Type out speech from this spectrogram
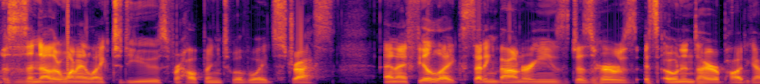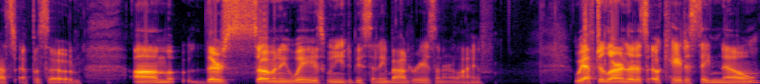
This is another one I like to use for helping to avoid stress. And I feel like setting boundaries deserves its own entire podcast episode. Um, there's so many ways we need to be setting boundaries in our life. We have to learn that it's okay to say no.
